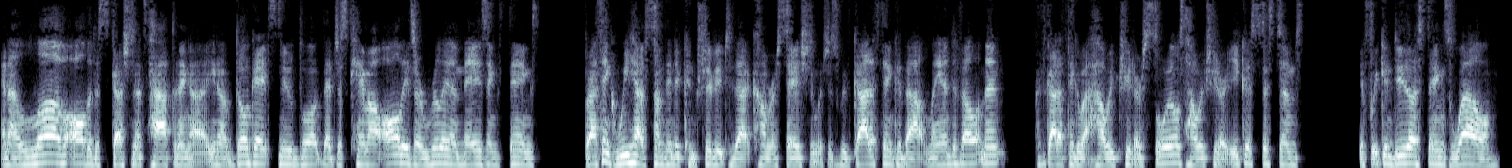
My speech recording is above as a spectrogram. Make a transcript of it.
And I love all the discussion that's happening. Uh, you know, Bill Gates' new book that just came out, all these are really amazing things. But I think we have something to contribute to that conversation, which is we've got to think about land development. We've got to think about how we treat our soils, how we treat our ecosystems. If we can do those things well,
